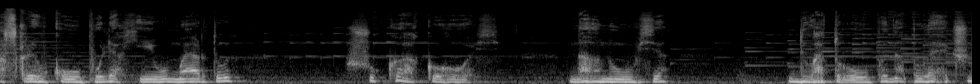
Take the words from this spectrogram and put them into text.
розкрив купу ляхів мертвих, шука когось, нагнувся, два трупи на плечі,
